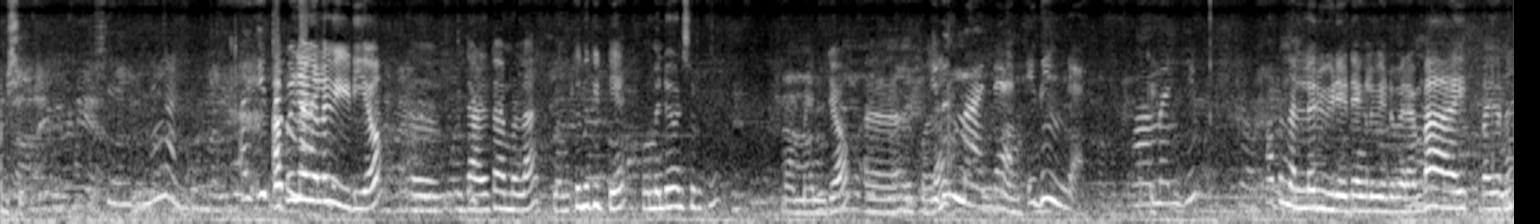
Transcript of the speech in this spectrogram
അഭിഷേക്. അപ്പോൾ ഞങ്ങളുടെ വീഡിയോ ഇതാണ് നമ്മളെ നമുക്കിന്ന് കിട്ടിയ. മൊമെന്റോ കാണിച്ചു കൊടുക്കും. മൊമെന്റോ അതുപോലെ. അപ്പം നല്ലൊരു വീഡിയോ ആയിട്ട് ഞങ്ങൾ വീണ്ടും വരാം. ബൈ ബൈ പറഞ്ഞു.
